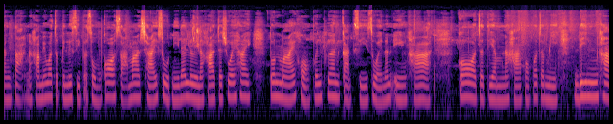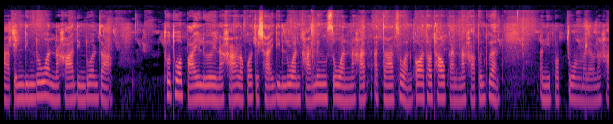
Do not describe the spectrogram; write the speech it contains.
ต่างๆนะคะ ไม่ว่าจะเป็นฤาษีผสมก็สามารถใช้สูตรนี้ได้เลยนะคะ จะช่วยให้ต้นไม้ของเพื่อนๆกัดสีสวยนั่นเองค่ะก็จะเตรียมนะคะป๊อปก็จะมีดินค่ะ เป็นดินร่วนนะคะ ดินร่วนจาก ทั่ว ๆ ไปเลยนะคะ เราก็จะใช้ดินร่วนค่ะหนึ่งส่วนนะคะ อัตราส่วนก็เท่า ๆกันนะคะ เพื่อนๆ อันนี้ป๊อปตวงมาแล้วนะคะ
